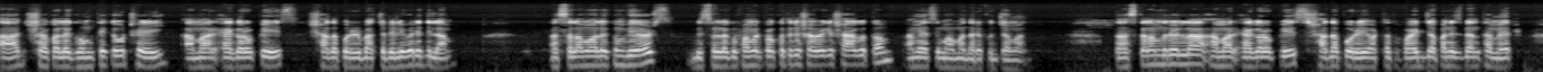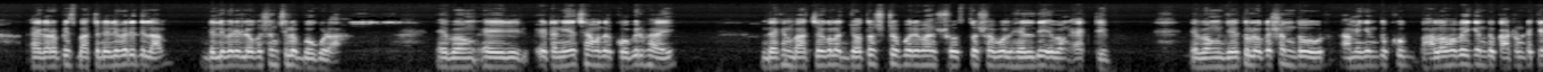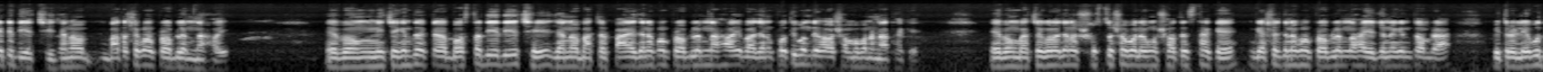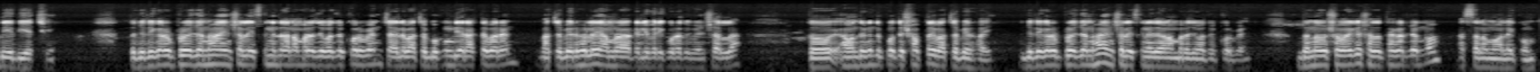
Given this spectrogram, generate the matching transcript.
আজ সকালে ঘুম থেকে উঠেই আমার এগারো পিস সাদা বাচ্চা ডেলিভারি দিলাম। আসসালামু আলাইকুম ভিউয়ার্স বিসমুল্লাহ ফার্মের পক্ষ থেকে সবাইকে স্বাগতম। আমি আছি মোহাম্মদ আরিফুজ্জামান। তো আজকে আলহামদুলিল্লাহ আমার এগারো পিস সাদা পরি, অর্থাৎ হোয়াইট জাপানিজ ব্যান্থামের এগারো পিস বাচ্চা ডেলিভারি দিলাম। ডেলিভারি লোকেশন ছিল বগুড়া। এবং এই, এটা নিয়েছে আমাদের কবির ভাই। দেখেন বাচ্চাগুলো যথেষ্ট পরিমাণ সুস্থ, সবল হেলদি এবং অ্যাক্টিভ এবং যেহেতু লোকেশন দূর, আমি কিন্তু খুব ভালোভাবেই কিন্তু কার্টুনটা কেটে দিয়েছি যেন বাতাসে কোনো প্রবলেম না হয়। এবং নিচে কিন্তু একটা বস্তা দিয়ে দিয়েছি যেন বাচ্চার পায়ে যেন কোনো প্রবলেম না হয় বা যেন প্রতিবন্ধী হওয়ার সম্ভাবনা না থাকে। এবং বাচ্চাগুলো যেন সুস্থ, সবল এবং সতেজ থাকে, গ্যাসের যেন কোনো প্রবলেম না হয় এর জন্য কিন্তু আমরা ভিতরে লেবু দিয়ে দিয়েছি। তো যদি কারও প্রয়োজন হয়, ইনশাল্লাহ স্ক্রিনে দেওয়া নাম্বারে যোগাযোগ করবেন, চাইলে বাচ্চা বুকিং দিয়ে রাখতে পারেন। বাচ্চা বের হলেই আমরা ডেলিভারি করে দেবো, ইনশাল্লাহ। তো আমাদের কিন্তু প্রতি সপ্তাহে বাচ্চা বের হয়। যদি কারোর প্রয়োজন হয় ইনশাল্লাহ স্ক্রিনে দেওয়া নাম্বারে যোগাযোগ করবেন। ধন্যবাদ সবাইকে, সাথে থাকার জন্য। আসসালামু আলাইকুম।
